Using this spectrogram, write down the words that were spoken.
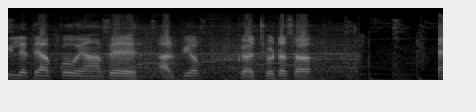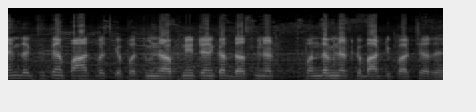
लेते आपको, यहाँ पे आरपीएफ का छोटा सा टाइम देख सकते हैं, पाँच बज के पच्चीस मिनट। अपनी ट्रेन का दस मिनट, पंद्रह मिनट के बाद डिपार्चर है।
